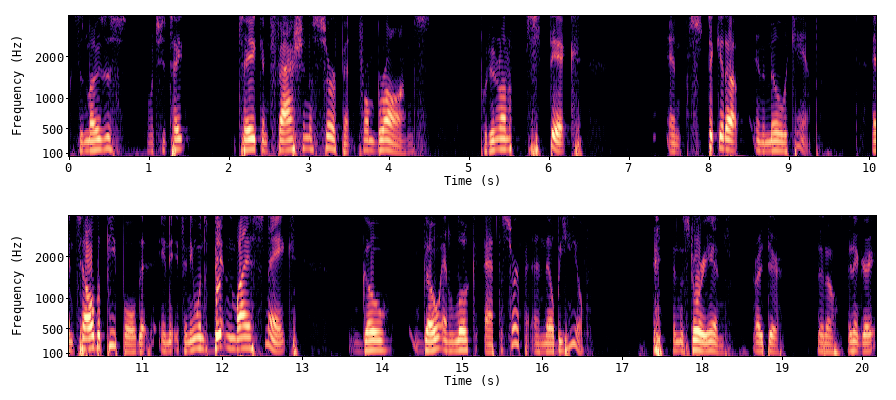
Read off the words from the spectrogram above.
He says, Moses, I want you to take, take and fashion a serpent from bronze, put it on a stick, and stick it up in the middle of the camp and tell the people that if anyone's bitten by a snake, go go and look at the serpent and they'll be healed. and the story ends right there. You know, isn't it great?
